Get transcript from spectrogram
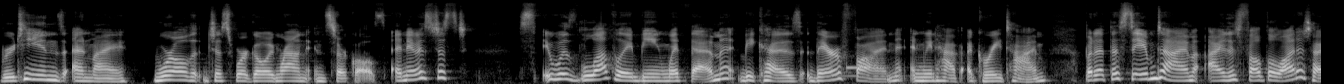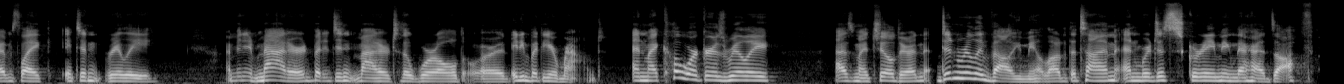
routines and my world just were going around in circles. And it was just, it was lovely being with them because they're fun and we'd have a great time. But at the same time, I just felt a lot of times like it didn't really, I mean, it mattered, but it didn't matter to the world or anybody around. And my coworkers really as my children didn't really value me a lot of the time and were just screaming their heads off.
